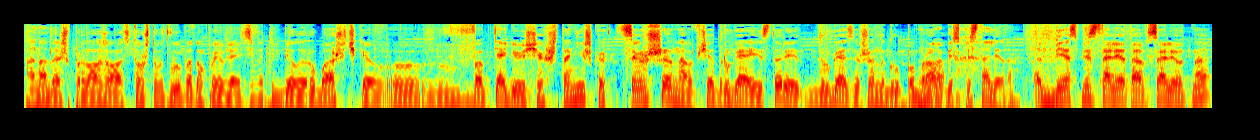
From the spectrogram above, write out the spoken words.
она дальше продолжалась то, что вот вы потом появляетесь в этой белой рубашечке, в, в обтягивающих штанишках. Совершенно вообще другая история, другая совершенно группа Браво. Но без пистолета. Без пистолета абсолютно.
